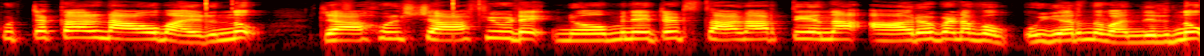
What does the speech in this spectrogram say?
കുറ്റക്കാരനാവുമായിരുന്നു. രാഹുൽ ഷാഫിയുടെ നോമിനേറ്റഡ് സ്ഥാനാർത്ഥി എന്ന ആരോപണവും ഉയർന്നു വന്നിരുന്നു.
